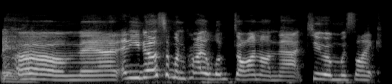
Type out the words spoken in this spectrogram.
Right. oh man. And you know someone probably looked on on that too and was like,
